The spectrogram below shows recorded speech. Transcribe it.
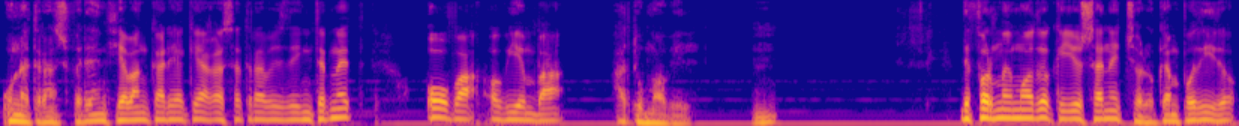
una transferencia bancaria que hagas a través de Internet o, va, o bien va a tu móvil. De forma y modo que ellos han hecho lo que han podido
